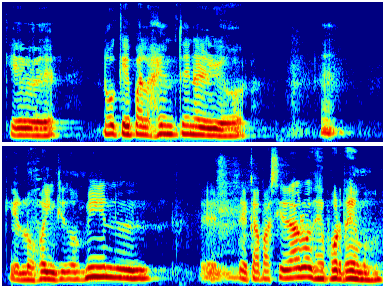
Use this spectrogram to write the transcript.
que no quepa la gente en el elevador. ¿eh? Que los 22.000 eh, de capacidad los deportemos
